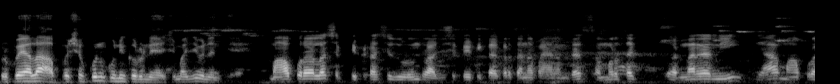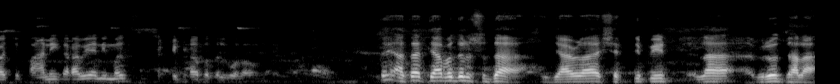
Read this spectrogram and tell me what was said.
कृपयाला अपशकून कुणी करू नये अशी माझी विनंती आहे. महापुराला शक्तीपीठाशी जोडून राजू शेट्टी टीका करताना पाहायला मिळतात. समर्थक करणाऱ्यांनी या महापुराची पाहणी करावी आणि मग शक्तीपीठाबद्दल बोलावं. नाही आता त्याबद्दल सुद्धा ज्यावेळा शक्तीपीठला विरोध झाला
